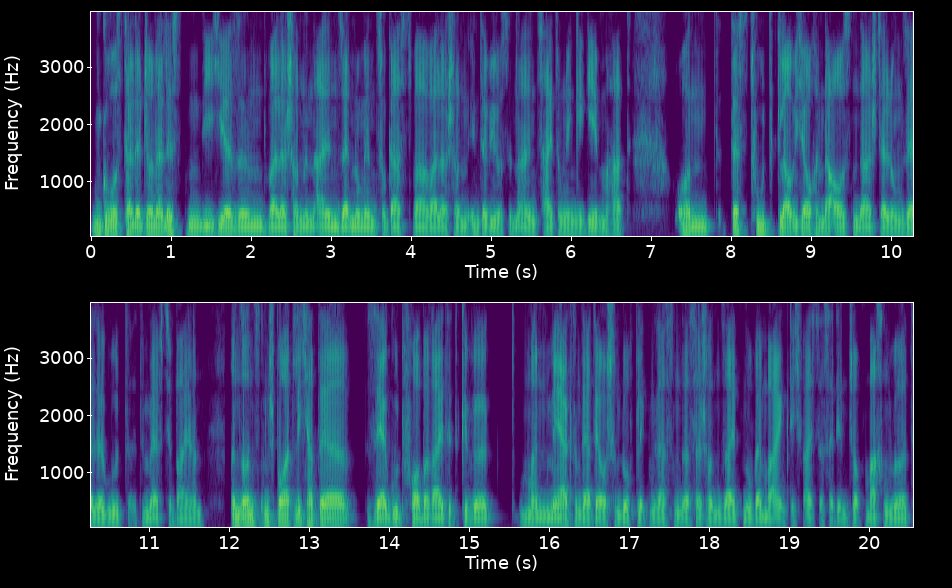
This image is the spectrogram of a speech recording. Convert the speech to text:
einen Großteil der Journalisten, die hier sind, weil er schon in allen Sendungen zu Gast war, weil er schon Interviews in allen Zeitungen gegeben hat. Und das tut, glaube ich, auch in der Außendarstellung sehr, sehr gut dem FC Bayern. Ansonsten sportlich hat er sehr gut vorbereitet gewirkt. Man merkt, und er hat ja auch schon durchblicken lassen, dass er schon seit November eigentlich weiß, dass er den Job machen wird.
